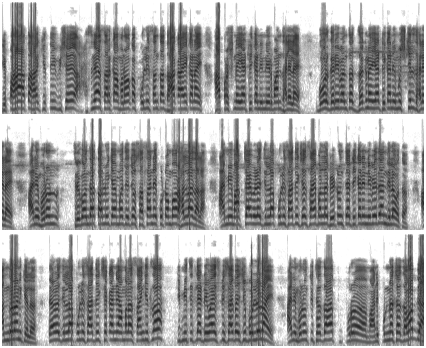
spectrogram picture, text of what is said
की पहा आता हा किती विषय हसण्यासारखा म्हणावा का पोलिसांचा धाक आहे का नाही हा प्रश्न या ठिकाणी निर्माण झालेला आहे. गोरगरिबांचं जगणं या ठिकाणी मुश्किल झालेलं आहे. आणि म्हणून श्रीगोंदा तालुक्यामध्ये जो ससाने कुटुंबावर हल्ला झाला आम्ही मागच्या वेळेस जिल्हा पोलीस अधीक्षक साहेबांना भेटून त्या ठिकाणी निवेदन दिलं होतं आंदोलन केलं. त्यावेळेस जिल्हा पोलीस अधीक्षकांनी आम्हाला सांगितलं की मी तिथल्या डी वाय एस पी साहेबांशी बोललेलो आहे. आणि म्हणून तिथे जा पुर आणि पुण्याचा जबाब द्या.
